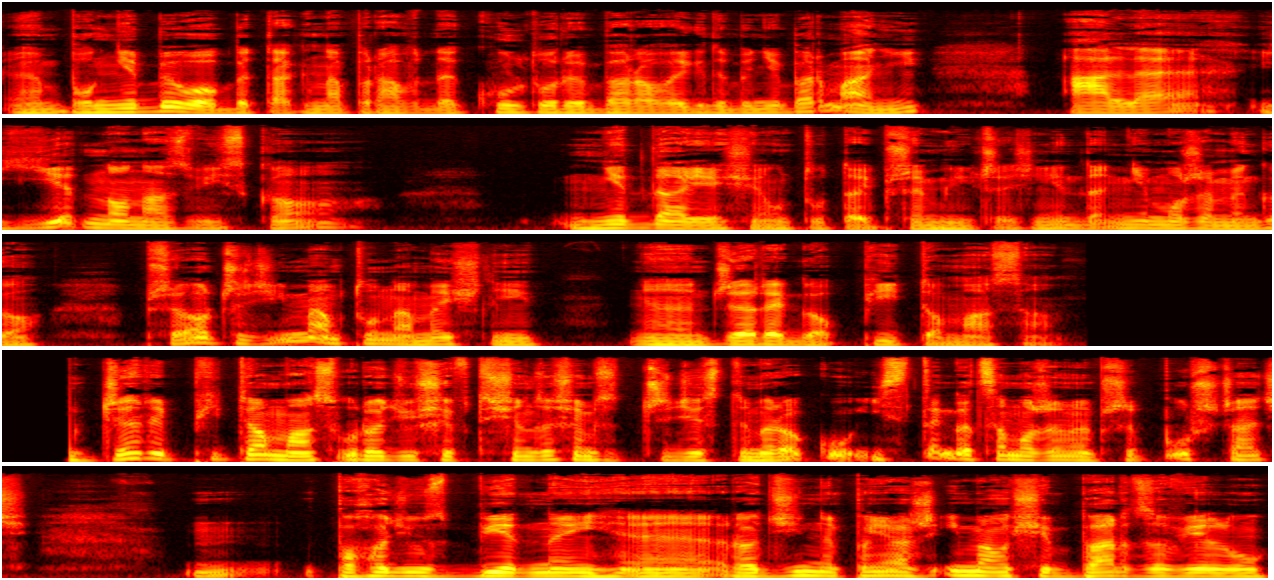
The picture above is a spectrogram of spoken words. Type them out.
E, bo nie byłoby tak naprawdę kultury barowej, gdyby nie barmani, ale jedno nazwisko nie daje się tutaj przemilczeć, nie, da, nie możemy go przeoczyć i mam tu na myśli e, Jerego P. Thomasa. Jerry P. Thomas urodził się w 1830 roku i z tego co możemy przypuszczać, pochodził z biednej e, rodziny, ponieważ imał się bardzo wielu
